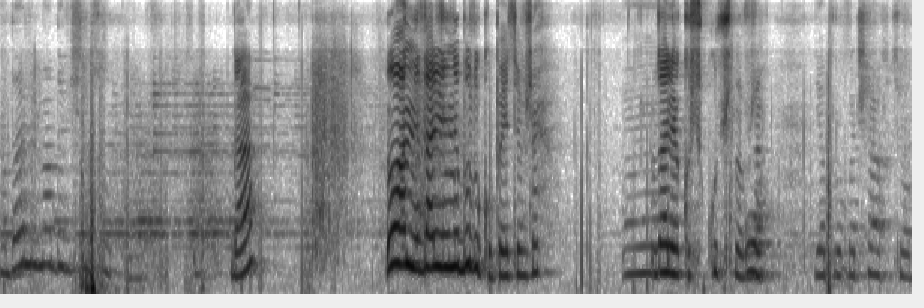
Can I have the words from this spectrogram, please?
а далі треба 800. коротше. Да? Ну ладно, далі не буду купити вже. М, Далі якось скучно вже. О, я прокачав цього.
